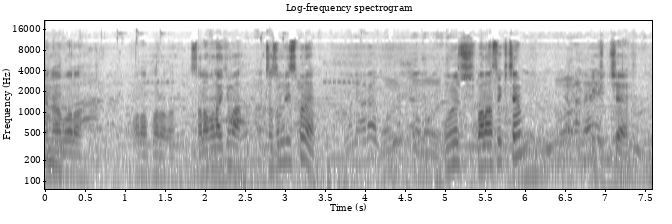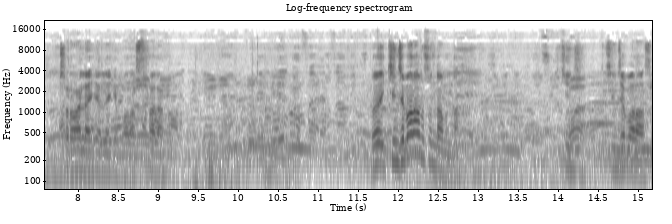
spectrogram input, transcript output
en bala. Bala paralar. Selamun aleyküm ha. Çasımın ismi ne? 13 balası küçem? Küçe. Çırayla geldi balası falan. Bu ikinci bala mı şunda bunda? İkinci, ikinci balası.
